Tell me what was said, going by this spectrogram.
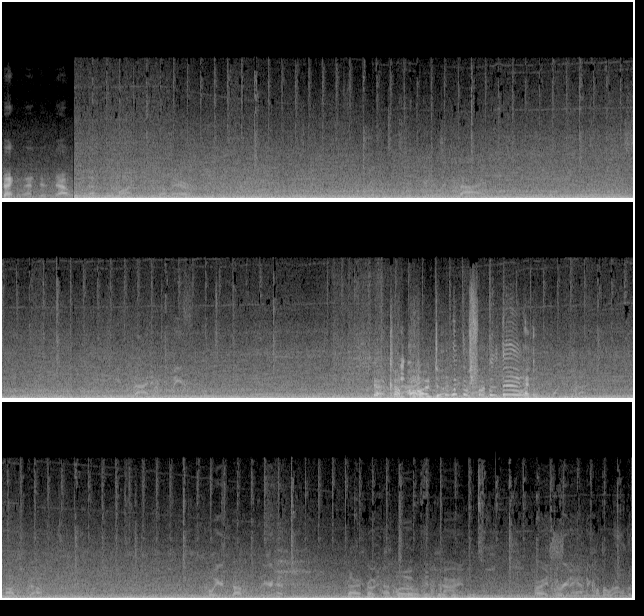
Thank you, man. Dude, that was... That's one. Still there. Still inside. Inside come on, dude. What the fuck was that? Hot stuff. Pull your stuff. Clear your head. Sorry, Approach I is have to closed. go It's get this. Alright, so we're gonna have to come around the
